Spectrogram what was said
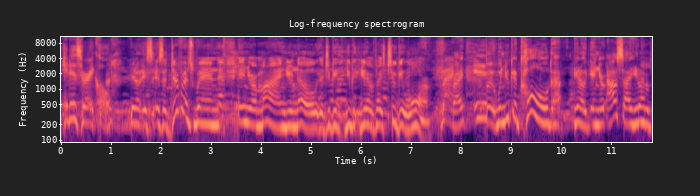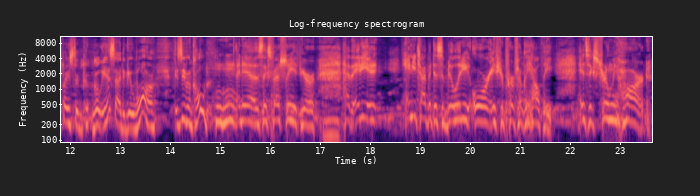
It is very cold. You know, it's, it's a difference when in your mind you know that you can you you have a place to get warm, Right. Right. It But when you get cold, you know, and you're outside, you don't have a place to go inside to get warm. It's even colder. Mm-hmm. It is, especially if you're have any any type of disability or if you're perfectly healthy. It's extremely hard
